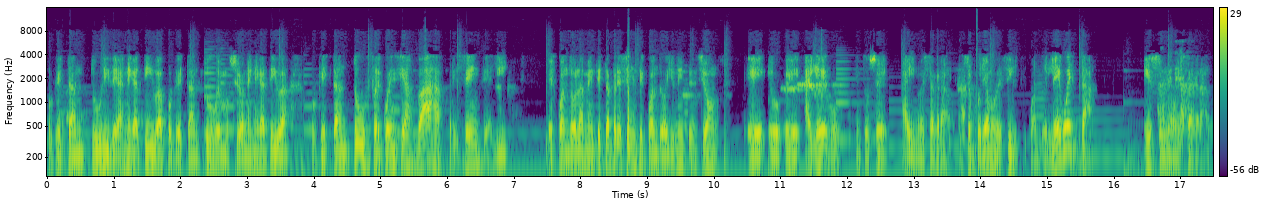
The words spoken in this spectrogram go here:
porque están tus ideas negativas, porque están tus emociones negativas, porque están tus frecuencias bajas presentes allí. Es cuando la mente está presente, cuando hay una intención, eh, eh, hay ego, entonces ahí no es sagrado. Entonces podríamos decir que cuando el ego está, eso no es sagrado.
